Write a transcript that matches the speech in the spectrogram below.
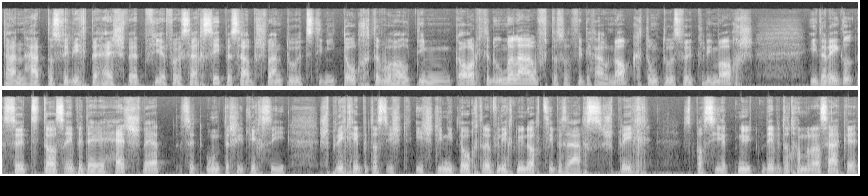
dann hat das vielleicht den Hashwert 4, 5, 6, 7. Selbst wenn du jetzt deine Tochter, die halt im Garten rumläuft, also vielleicht auch nackt, und du ein Foto machst, in der Regel sollte das eben der Hashwert unterschiedlich sein. Sprich, eben, das ist, ist deine Tochter vielleicht 9876. Sprich, es passiert nichts. Und eben, da kann man auch sagen,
